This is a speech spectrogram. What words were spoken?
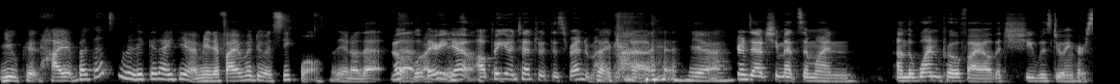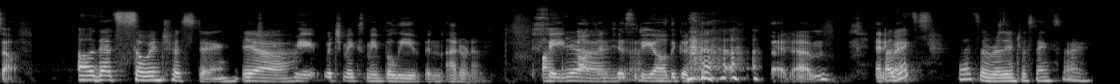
you could hire, but that's a really good idea. I mean, if I ever do a sequel, you know that. Oh that well, there you go. I'll put you in touch with this friend of mine. Like, um, yeah. Turns out she met someone on the one profile that she was doing herself. Oh, that's so interesting. Yeah. Which makes me, which makes me believe in I don't know faith, yeah, authenticity, yeah. all the good. but um, oh, anyway, oh, that's, that's a really interesting story.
